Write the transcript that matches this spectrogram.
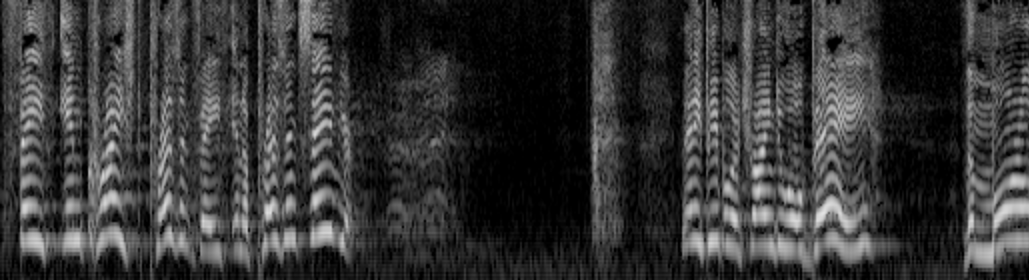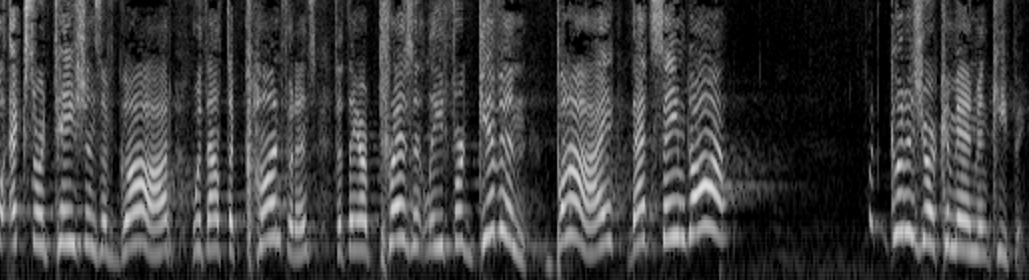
faith in Christ, present faith in a present Savior. Many people are trying to obey the moral exhortations of God without the confidence that they are presently forgiven by that same God. What good is your commandment keeping?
